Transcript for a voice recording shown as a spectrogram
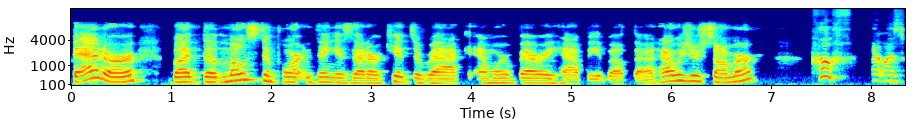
better, but the most important thing is that our kids are back and we're very happy about that. How was your summer? Poof, it was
